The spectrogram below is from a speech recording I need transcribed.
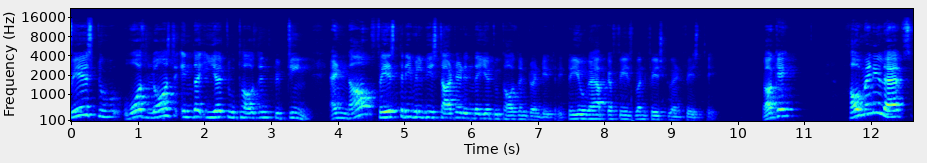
phase 2 was launched in the year 2015 and now phase 3 will be started in the year 2023 so you have phase 1 phase 2 and phase 3 okay How many labs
